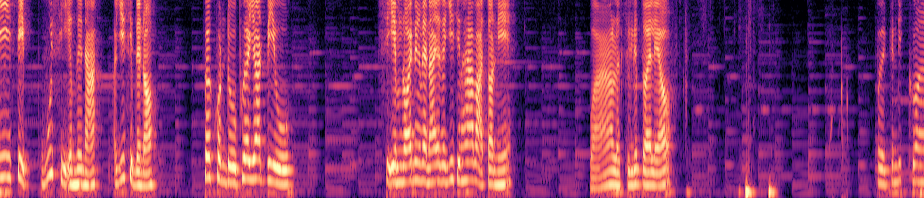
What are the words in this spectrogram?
20อู้ 4m เลยนะ เอา 20 เลยเนาะ เพื่อคนดูเพื่อยอดวิว 4M ร้อยหนึ่งเลยนะจะยี่สิบห้าบาทตอนนี้ ว้าวเราซื้อเรียบร้อยแล้ว เปิดกันดีกว่า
